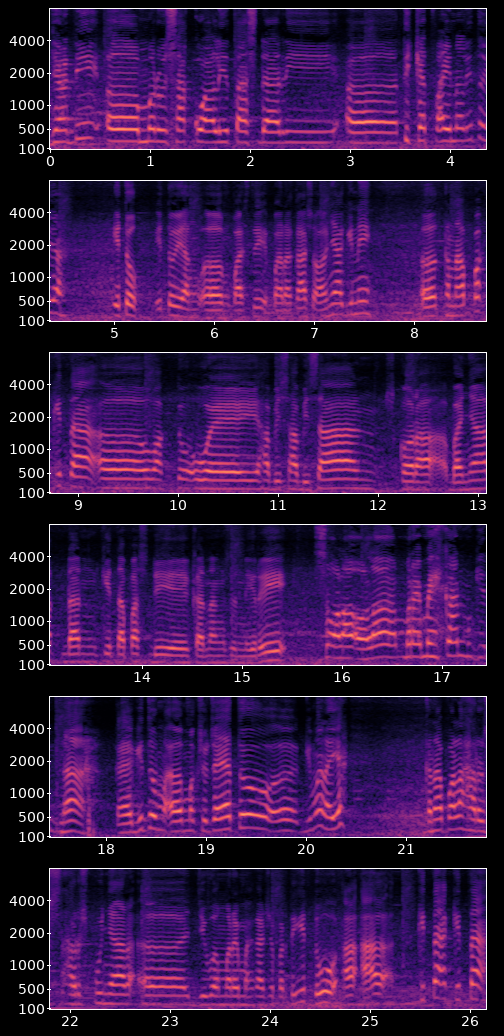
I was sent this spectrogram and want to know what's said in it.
Jadi uh, merusak kualitas dari uh, tiket final itu ya? Itu itu yang uh, pasti para kak soalnya gini uh, kenapa kita uh, waktu away habis-habisan skor banyak dan kita pas di kandang sendiri? Seolah-olah meremehkan mungkin. Nah, kayak gitu uh, maksud saya tuh uh, gimana ya? Kenapalah harus harus punya uh, jiwa meremehkan seperti itu? Uh, uh, kita kita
